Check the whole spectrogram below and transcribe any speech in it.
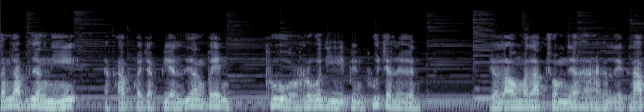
สำหรับเรื่องนี้นะครับก็จะเปลี่ยนเรื่องเป็นผู้รู้ดีเป็นผู้เจริญ เดี๋ยวเรามารับชมเนื้อหากันเลยครับ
